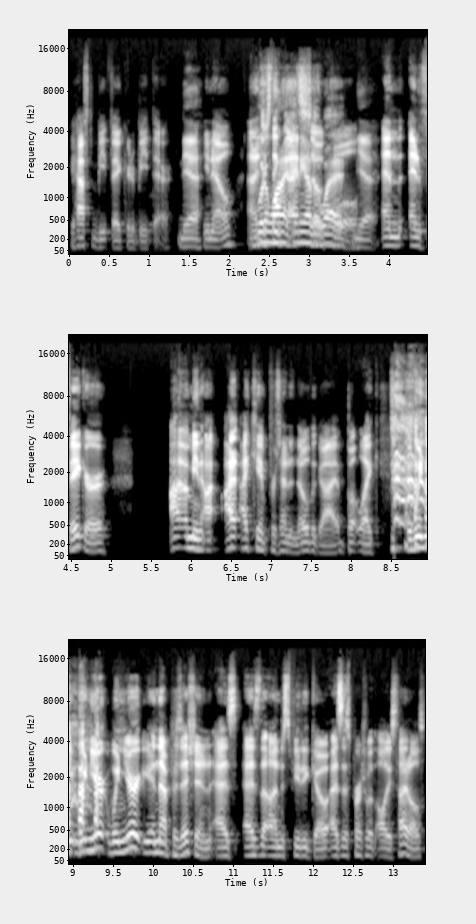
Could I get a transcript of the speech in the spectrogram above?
you have to beat Faker to beat there. yeah. You know, and Wouldn't I want just it think any that's other so way. Cool. Yeah. And and Faker, I, I mean, I, I can't pretend to know the guy, but like when you, when you're when you're in that position as as the undisputed go as this person with all these titles,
